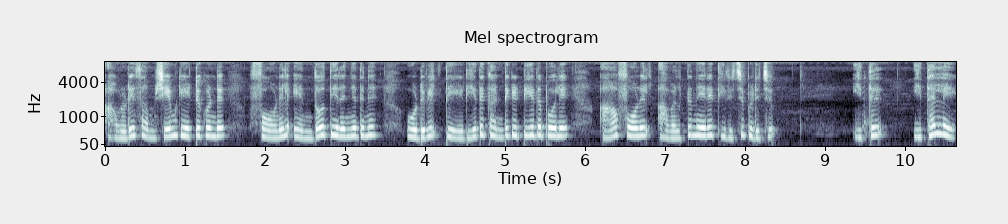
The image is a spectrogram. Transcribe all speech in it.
അവളുടെ സംശയം കേട്ടുകൊണ്ട് ഫോണിൽ എന്തോ തിരഞ്ഞതിന് ഒടുവിൽ തേടിയത് കണ്ടുകിട്ടിയത് കിട്ടിയതുപോലെ ആ ഫോണിൽ അവൾക്ക് നേരെ തിരിച്ചു പിടിച്ചു. ഇത് ഇതല്ലേ?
